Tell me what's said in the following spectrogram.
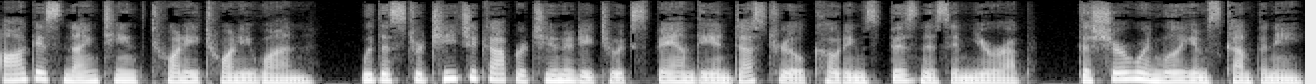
August 19, 2021, with a strategic opportunity to expand the industrial coatings business in Europe, the Sherwin Williams Company,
